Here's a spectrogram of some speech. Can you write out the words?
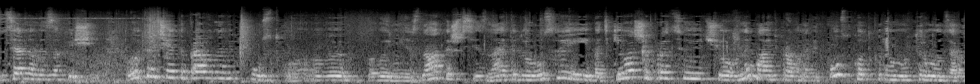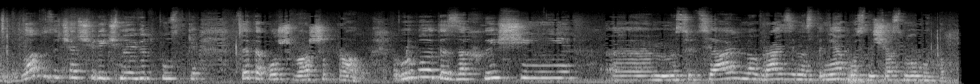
Соціально незахищені. Ви втрачаєте право на відпустку. Ви повинні знати ж, всі знаєте, дорослі і батьки ваші працюють, що вони мають право на відпустку, отримують отримують заробітну плату за час щорічної відпустки. Це також ваше право. Ви будете захищені ем, соціально в разі настання якогось нещасного випадку.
